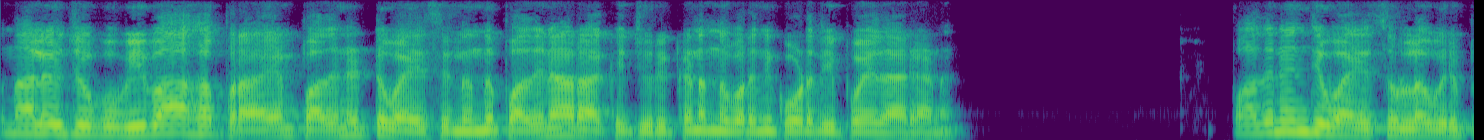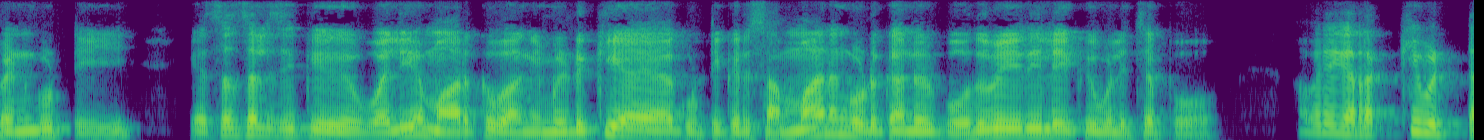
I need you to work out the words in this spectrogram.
ഒന്ന് ആലോചിച്ച് നോക്കൂ. വിവാഹ പ്രായം പതിനെട്ട് വയസ്സിൽ നിന്ന് പതിനാറാക്കി ചുരുക്കണം എന്ന് പറഞ്ഞ് കോടതി പോയത് ആരാണ്? പതിനഞ്ച് വയസ്സുള്ള ഒരു പെൺകുട്ടി എസ് എസ് എൽ സിക്ക് വലിയ മാർക്ക് വാങ്ങി മിടുക്കിയായ കുട്ടിക്ക് ഒരു സമ്മാനം കൊടുക്കാൻ ഒരു പൊതുവേദിയിലേക്ക് വിളിച്ചപ്പോ അവരെ ഇറക്കി വിട്ട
